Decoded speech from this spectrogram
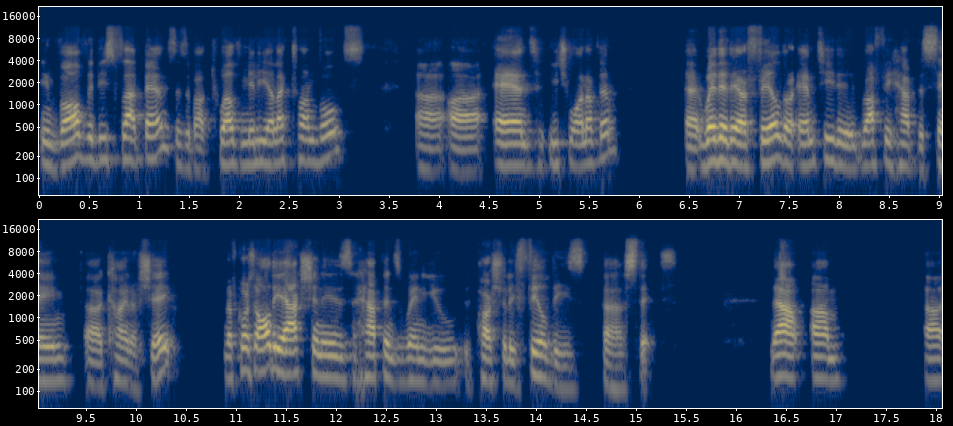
involved with these flat bands. There's about 12 milli electron volts, uh, uh, and each one of them. Uh, whether they are filled or empty, they roughly have the same uh, kind of shape. And of course, all the action is happens when you partially fill these uh, states. Now, um, uh,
